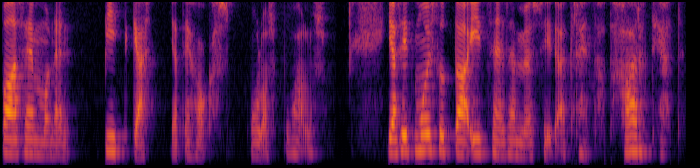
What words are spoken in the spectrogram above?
vaan semmoinen pitkä ja tehokas ulospuhallus. Ja sitten muistuttaa itseensä myös siitä, että rentouta hartiat,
